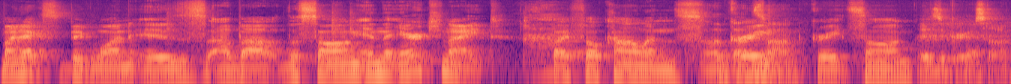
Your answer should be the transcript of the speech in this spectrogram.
my next big one is about the song "In the Air Tonight" by Phil Collins. I love that great, song. great song. It is a great song.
